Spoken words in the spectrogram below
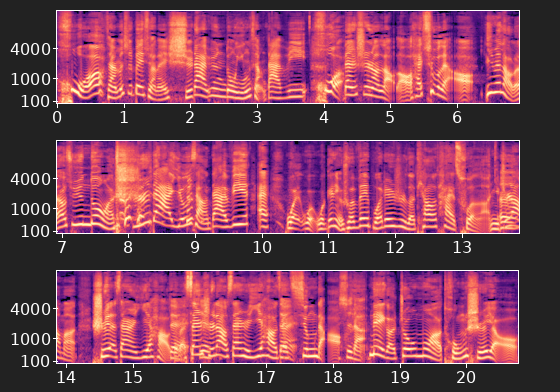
嚯，咱们是被选为十大运动影响大 V，嚯！但是呢，姥姥还去不了，因为姥姥要去运动啊。十大影响大 V，哎，我我我跟你说，微博这日子挑的太寸了，你知道吗？十月三十一号，对吧？三十到三十一号在青岛，是的。那个周末同时有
